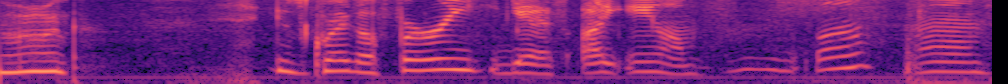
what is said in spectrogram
Greg? Is Greg a furry? Yes, I am. Well, um.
